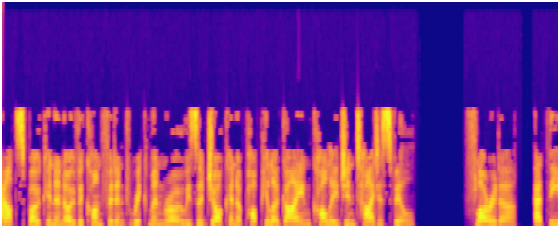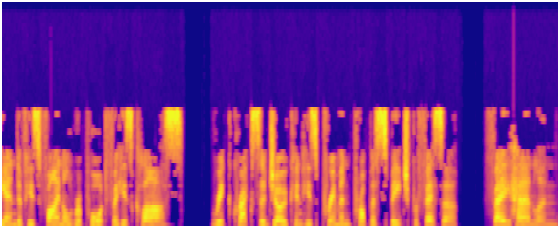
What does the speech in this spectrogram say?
Outspoken and overconfident Rick Monroe is a jock and a popular guy in college in Titusville, Florida. At the end of his final report for his class, Rick cracks a joke and his prim and proper speech professor, Faye Hanlon,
